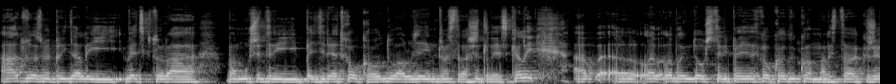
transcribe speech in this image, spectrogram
aha, tu sme pridali vec, ktorá vám ušetrí 5 riadkov kódu a ľudia im tam strašne tlieskali, a, uh, lebo im to ušetrí 5 riadkov kódu a mali z toho akože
